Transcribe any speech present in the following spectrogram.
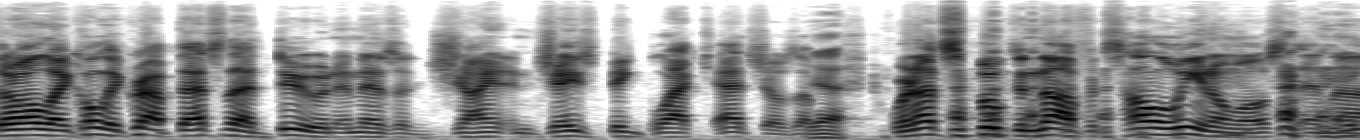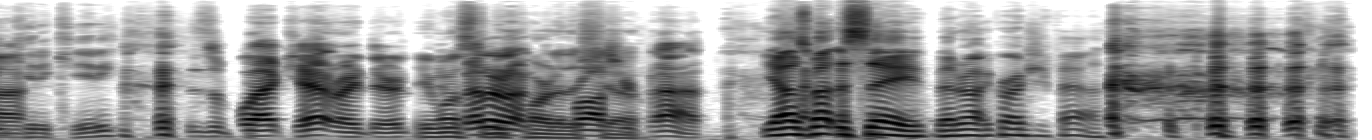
They're all like, "Holy crap, that's that dude!" And there's a giant, and Jay's big black cat shows up. Yeah. We're not spooked enough. It's Halloween almost, and uh, kitty, kitty. there's a black cat right there. He It wants to be not part of the cross show. your path. Yeah, I was about to say, better not cross your path.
